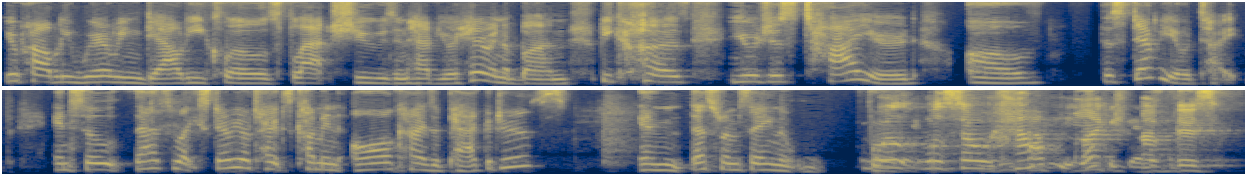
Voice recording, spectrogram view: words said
You're probably wearing dowdy clothes, flat shoes, and have your hair in a bun because you're just tired of the stereotype. And so that's like stereotypes come in all kinds of packages. And that's what I'm saying that well well so how much of this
